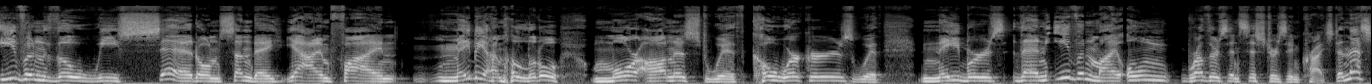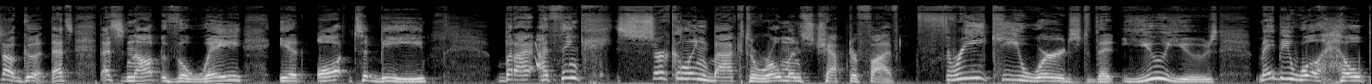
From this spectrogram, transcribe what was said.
even though we said on Sunday, yeah, I'm fine, maybe I'm a little more honest with coworkers, with neighbors than even my own brothers and sisters in Christ. And that's not good. That's, that's not the way it ought to be. But I, I think circling back to Romans chapter 5, three key words that you use maybe will help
